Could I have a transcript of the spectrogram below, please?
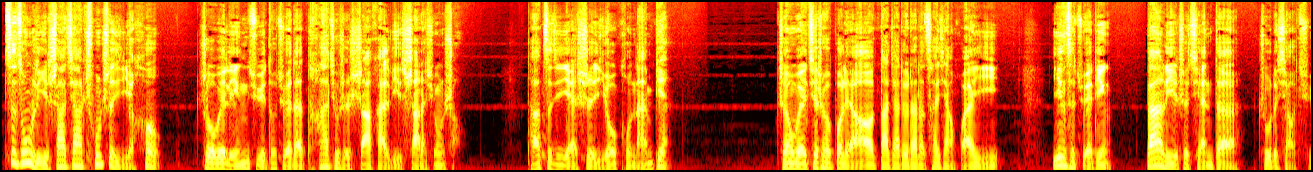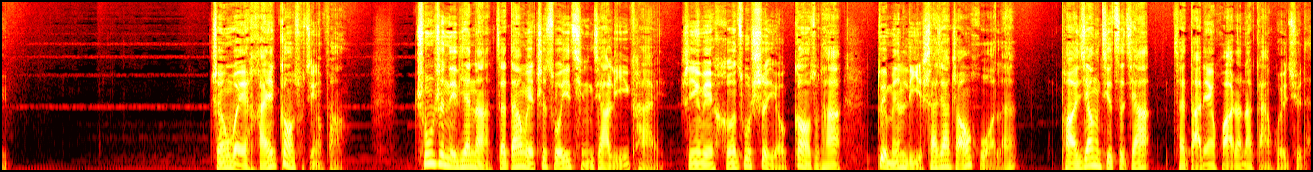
自从李莎家出事以后，周围邻居都觉得他就是杀害李莎的凶手，他自己也是有口难辩。陈伟接受不了大家对他的猜想怀疑，因此决定搬离之前的住的小区。陈伟还告诉警方，出事那天呢，在单位之所以请假离开，是因为合租室友告诉他，对门李莎家着火了。怕殃及自家，才打电话让他赶回去的，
